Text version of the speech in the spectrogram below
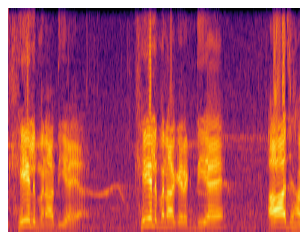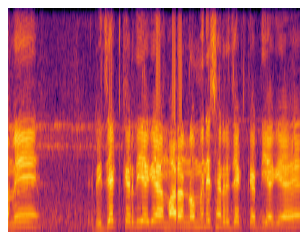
खेल बना दिया यार खेल बना के रख दिया है आज हमें रिजेक्ट कर दिया गया हमारा नॉमिनेशन रिजेक्ट कर दिया गया है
